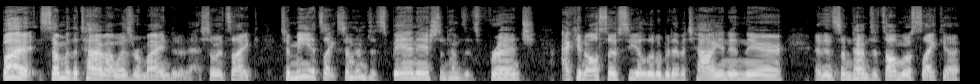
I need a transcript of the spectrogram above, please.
but some of the time I was reminded of that. So it's like to me, it's like sometimes it's Spanish, sometimes it's French. I can also see a little bit of Italian in there, and then sometimes it's almost like a.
